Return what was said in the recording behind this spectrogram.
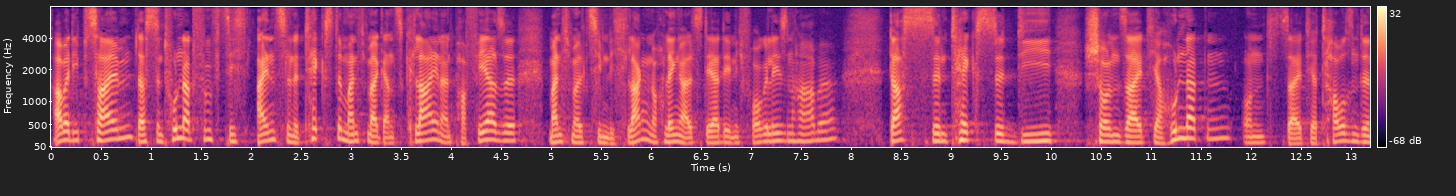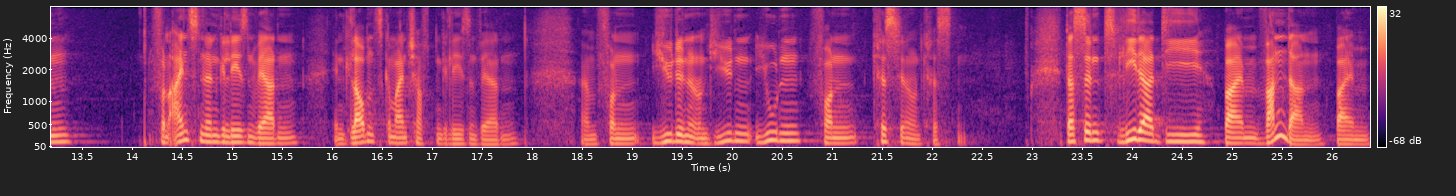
aber die Psalmen, das sind 150 einzelne Texte, manchmal ganz klein, ein paar Verse, manchmal ziemlich lang, noch länger als der, den ich vorgelesen habe. Das sind Texte, die schon seit Jahrhunderten und seit Jahrtausenden von Einzelnen gelesen werden, in Glaubensgemeinschaften gelesen werden, ähm, von Jüdinnen und Juden, Juden von Christinnen und Christen. Das sind Lieder, die beim Wandern, beim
